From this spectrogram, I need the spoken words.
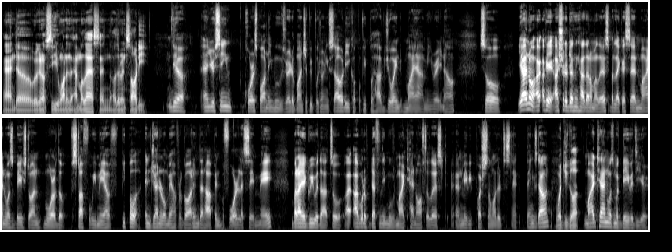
and uh, we're gonna see one in the MLS and other in Saudi. Yeah, and you're seeing corresponding moves, right? A bunch of people joining Saudi, a couple people have joined Miami right now. So yeah, no, I, okay, I should have definitely had that on my list, but like I said, mine was based on more of the stuff we may have people in general may have forgotten that happened before, let's say May. But I agree with that, so I, I would have definitely moved my ten off the list and maybe pushed some other st- things down. What you got? My ten was McDavid's year.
